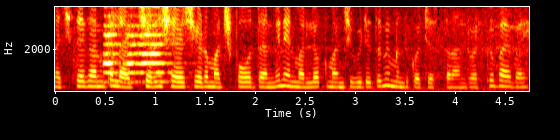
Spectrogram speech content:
నచ్చితే కనుక లైక్ చేయడం షేర్ చేయడం మర్చిపోవద్దండి. నేను మళ్ళీ ఒక మంచి వీడియోతో మీ ముందుకు వచ్చేస్తాను. అంతవరకు బాయ్ బాయ్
